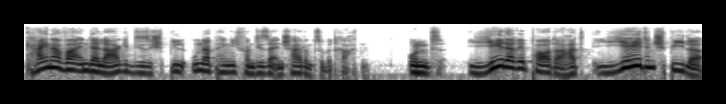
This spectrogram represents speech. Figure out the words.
keiner war in der Lage, dieses Spiel unabhängig von dieser Entscheidung zu betrachten. Und jeder Reporter hat jeden Spieler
